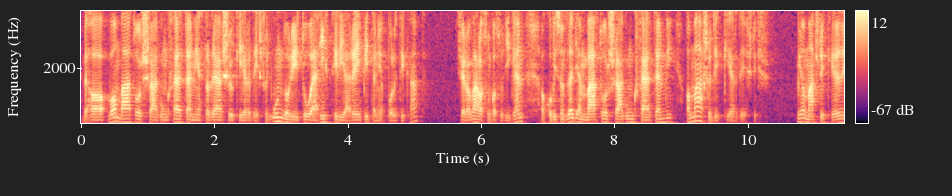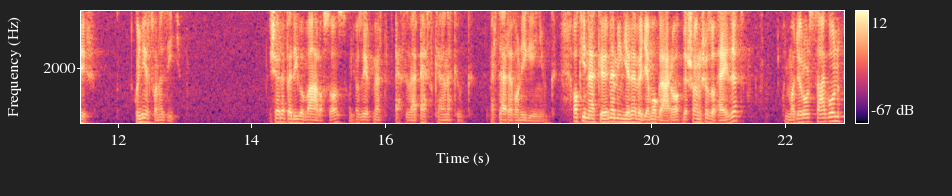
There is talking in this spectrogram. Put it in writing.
de ha van bátorságunk feltenni ezt az első kérdést, hogy undorító-e hisztériára építeni a politikát, és erre a válaszunk az, hogy igen, akkor viszont legyen bátorságunk feltenni a második kérdést is. Mi a második kérdés? Hogy miért van ez így? És erre pedig a válasz az, hogy azért, mert ez, ez kell nekünk mert erre van igényünk. Akinek nem ingyen ne vegye magára, de sajnos az a helyzet, hogy Magyarországon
